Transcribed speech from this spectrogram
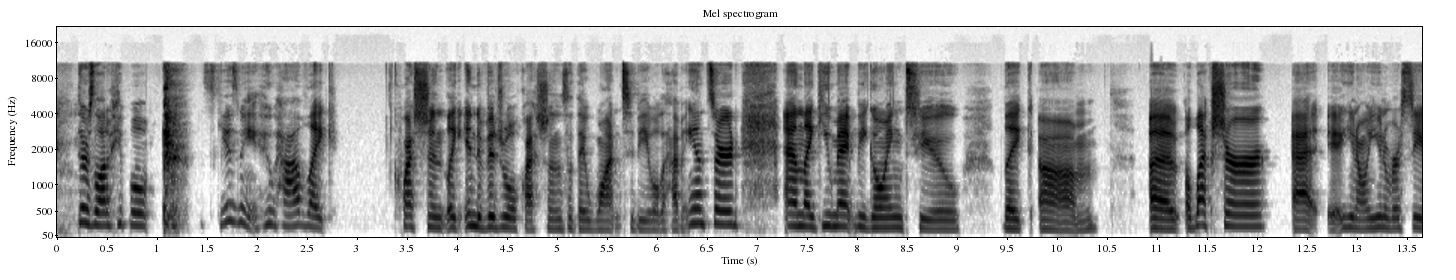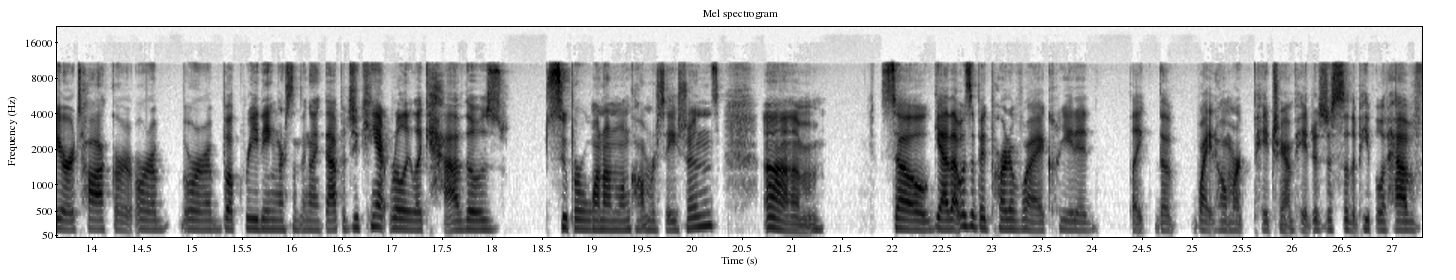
there's a lot of people excuse me who have like questions like individual questions that they want to be able to have answered. And like you might be going to like um a, a lecture at eh, you know a university or a talk or or a or a book reading or something like that but you can't really like have those super one-on-one conversations um so yeah that was a big part of why i created like the white homework patreon pages just so that people would have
